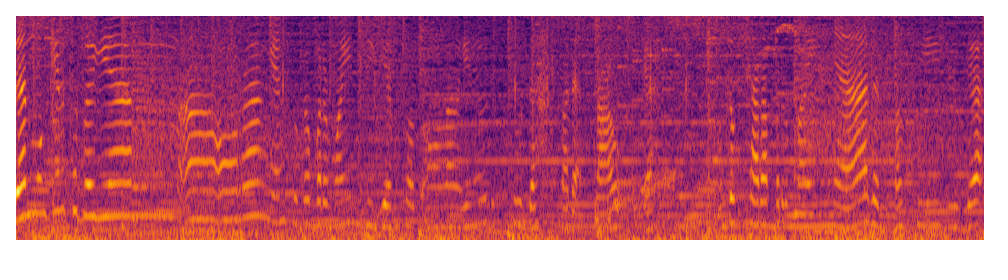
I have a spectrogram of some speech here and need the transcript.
dan mungkin sebagian uh, orang yang suka bermain di game slot online ini sudah pada tahu ya untuk cara bermainnya. Dan pasti juga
